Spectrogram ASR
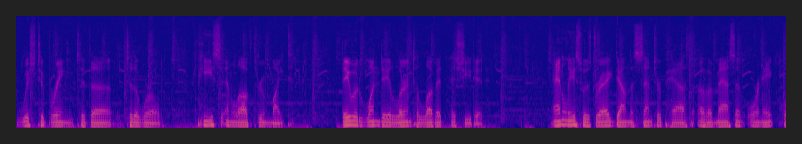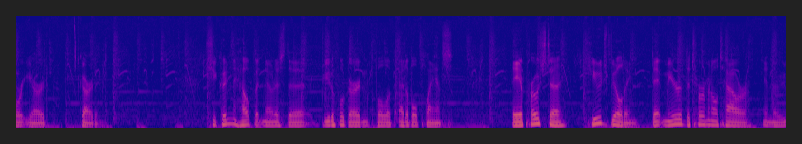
wished to bring to the to the world. peace and love through might. They would one day learn to love it as she did. Annalise was dragged down the center path of a massive, ornate courtyard garden. She couldn't help but notice the beautiful garden full of edible plants. They approached a huge building that mirrored the terminal tower in the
